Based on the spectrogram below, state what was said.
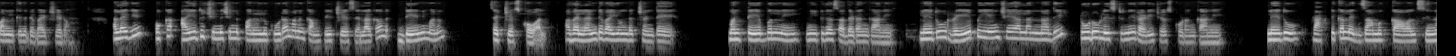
పనుల కింద డివైడ్ చేయడం. అలాగే ఒక ఐదు చిన్న చిన్న పనులు కూడా మనం కంప్లీట్ చేసేలాగా డేని మనం సెట్ చేసుకోవాలి. అవి ఎలాంటివి అయి ఉండొచ్చు అంటే మన టేబుల్ని నీట్గా సర్దడం కానీ లేదు రేపు ఏం చేయాలన్నది టు డూ లిస్ట్ని రెడీ చేసుకోవడం కానీ లేదు ప్రాక్టికల్ ఎగ్జామ్కి కావాల్సిన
